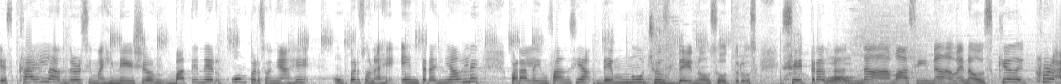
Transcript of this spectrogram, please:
Skylanders Imagination va a tener un personaje, un personaje entrañable para la infancia de muchos de nosotros. Se trata nada más y nada menos que de Crash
